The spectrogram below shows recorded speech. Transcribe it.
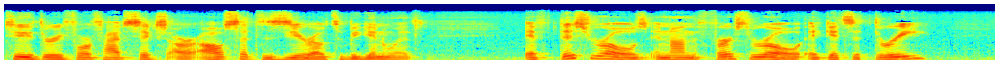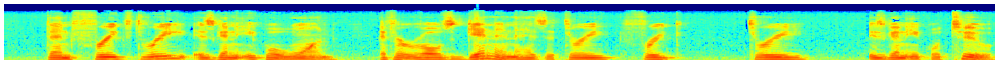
2, 3, 4, 5, 6 are all set to 0 to begin with if this rolls and on the first roll it gets a 3, then freak 3 is going to equal 1. If it rolls again and has a 3, freak 3 is going to equal 2.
